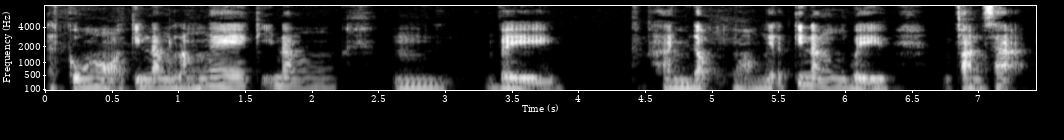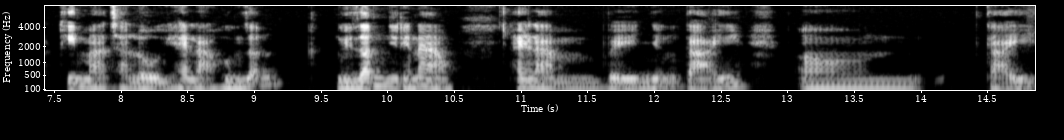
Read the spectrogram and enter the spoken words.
đặt câu hỏi, kỹ năng lắng nghe, kỹ năng, um, về hành động, hoặc nghĩa kỹ năng về phản xạ khi mà trả lời hay là hướng dẫn người dân như thế nào, hay là về những cái, uh, cái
